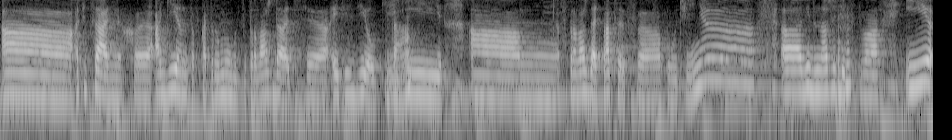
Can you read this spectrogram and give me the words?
а, официальных э, агентов, которые могут сопровождать э, эти сделки да. и а, сопровождать процесс получения вида на жительство угу. и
